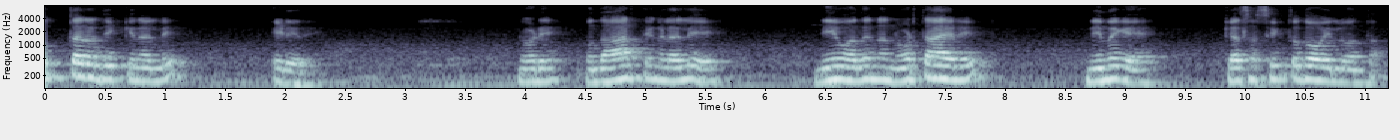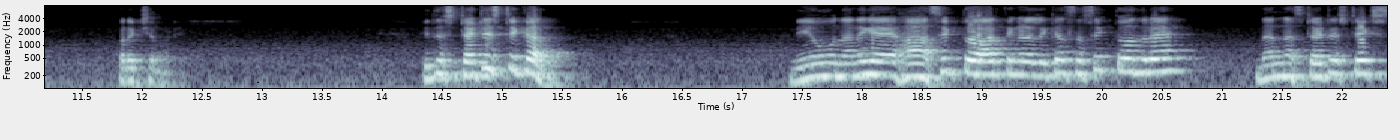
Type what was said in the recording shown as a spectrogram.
ಉತ್ತರ ದಿಕ್ಕಿನಲ್ಲಿ ಇಡಿರಿ. ನೋಡಿ, ಒಂದು ಆರು ತಿಂಗಳಲ್ಲಿ ನೀವು ಅದನ್ನು ನೋಡ್ತಾ ಇರಿ. ನಿಮಗೆ ಕೆಲಸ ಸಿಗ್ತದೋ ಇಲ್ಲೋ ಅಂತ ಪರೀಕ್ಷೆ ಮಾಡಿ. ಇದು ಸ್ಟ್ಯಾಟಿಸ್ಟಿಕಲ್ ನೀವು ನನಗೆ, ಹಾಂ, ಸಿಕ್ತು, ಆರು ತಿಂಗಳಲ್ಲಿ ಕೆಲಸ ಸಿಕ್ತು ಅಂದರೆ ನನ್ನ ಸ್ಟ್ಯಾಟಿಸ್ಟಿಕ್ಸ್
